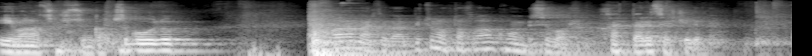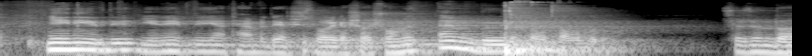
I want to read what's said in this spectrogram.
Eyvana çıxış üçün qapısı qoyulub. Yuxarı mərtəbənin bütün otaqların kombisi var. Xəttləri çəkilib. Yeni evdir, yeni evdir, yəni təmirdə yaşayış sonra yaşayış olmuyor. Ən böyük yataq otağı budur. Sözün də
